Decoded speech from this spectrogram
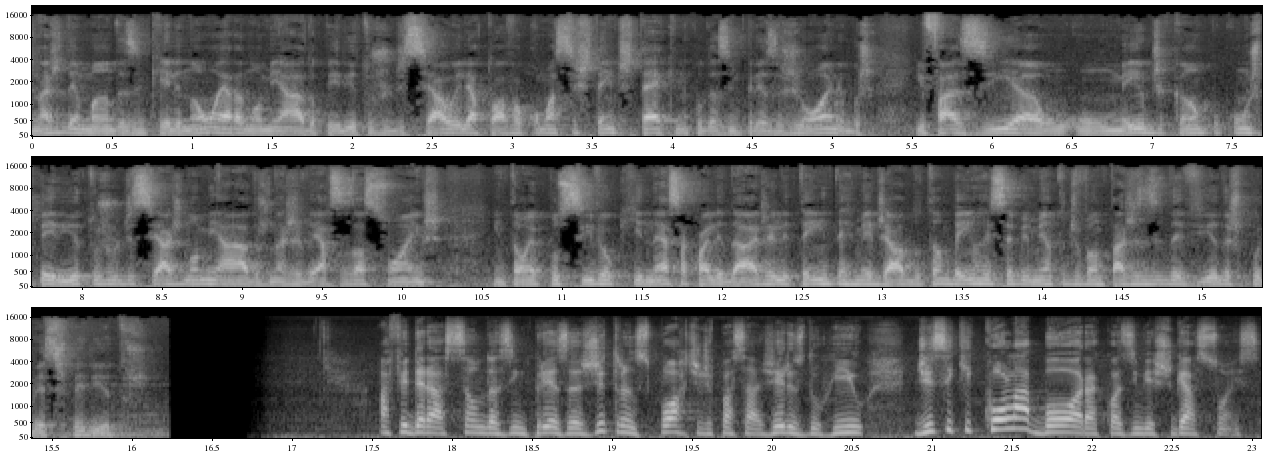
Nas demandas em que ele não era nomeado perito judicial, ele atuava como assistente técnico das empresas de ônibus e fazia um, um meio de campo com os peritos judiciais nomeados nas diversas ações. Então é possível que nessa qualidade ele tenha intermediado também o recebimento de vantagens indevidas por esses peritos. A Federação das Empresas de Transporte de Passageiros do Rio disse que colabora com as investigações.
